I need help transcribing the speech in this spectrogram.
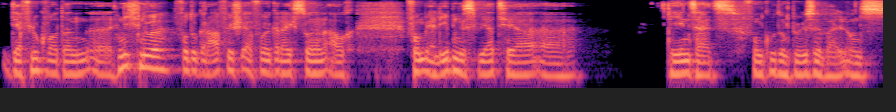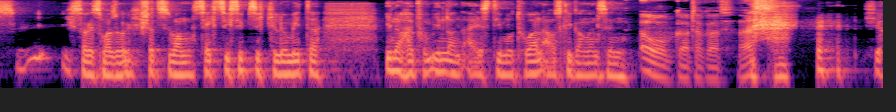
der Flug war dann äh, nicht nur fotografisch erfolgreich, sondern auch vom Erlebniswert her äh, jenseits von Gut und Böse, weil uns, ich sage jetzt mal so, ich schätze, es waren 60, 70 Kilometer innerhalb vom Inlandeis die Motoren ausgegangen sind. Oh Gott, oh Gott, was? ja,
